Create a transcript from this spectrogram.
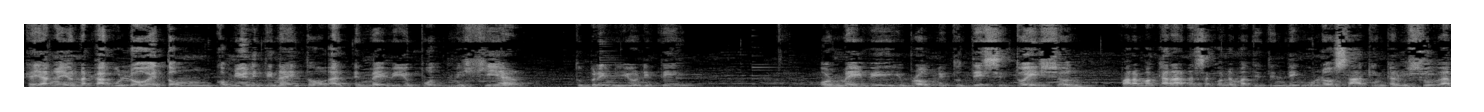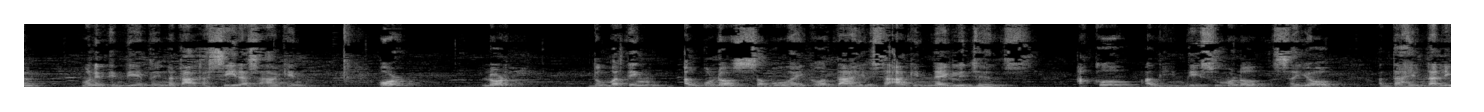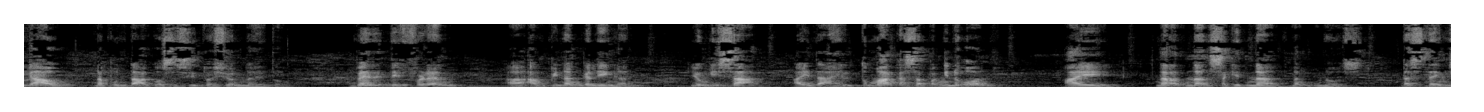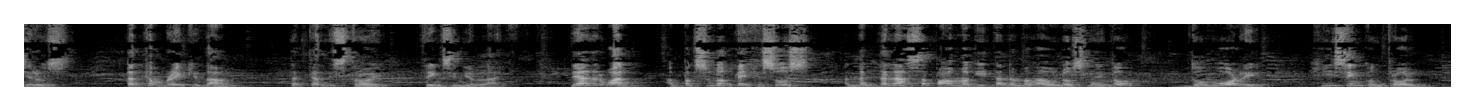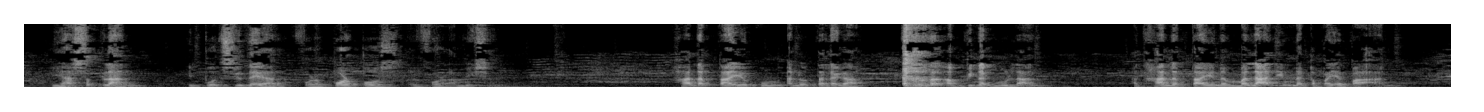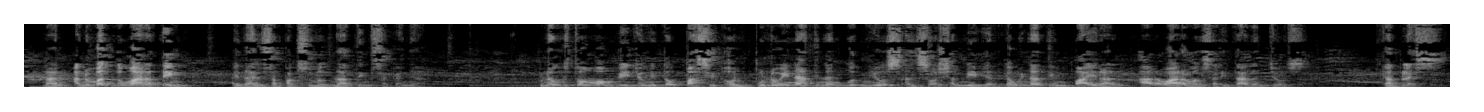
Kaya ngayon nakagulo itong community na ito and maybe you put me here to bring unity Or maybe you brought me to this situation para makaranas ako ng matitinding ulo sa aking kalusugan, ngunit hindi ito'y nakakasira sa akin. Or, Lord, dumating ang unos sa buhay ko dahil sa akin negligence. Ako ang hindi sumunod sa iyo at dahil naligaw, napunta ako sa sitwasyon na ito. Very different uh, ang pinanggalingan. Yung isa, ay dahil tumakas sa Panginoon ay naratnan sa gitna ng unos. That's dangerous. That can break you down. That can destroy things in your life. The other one, ang pagsunod kay Jesus, ang nagdala sa pamagitan ng mga unos na ito, don't worry, He's in control. He has a plan. He puts you there for a purpose and for a mission. Hanap tayo kung ano talaga ang pinagmulan at hanap tayo ng malalim na kapayapaan na anuman dumarating ay dahil sa pagsunod natin sa Kanya. Kung nagustuhan mo ang video ito, pass it on. Punuin natin ng good news ang social media at gawin natin viral araw-araw ang salita ng Diyos. God bless.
